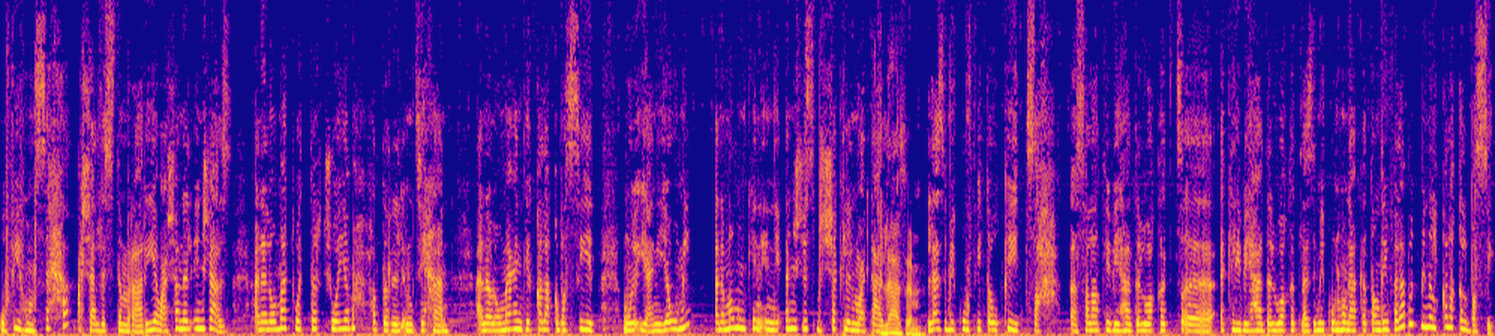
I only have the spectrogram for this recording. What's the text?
وفيهم صحة عشان الاستمرارية وعشان الإنجاز. أنا لو ما توترت شوية ما ححضر للامتحان، أنا لو ما عندي قلق بسيط يعني يومي أنا ما ممكن إني أنجز بالشكل المعتاد. لازم لازم يكون في توقيت صح صلاتي بهذا الوقت آه، أكلي بهذا الوقت لازم يكون هناك تنظيم فلا بد من القلق البسيط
